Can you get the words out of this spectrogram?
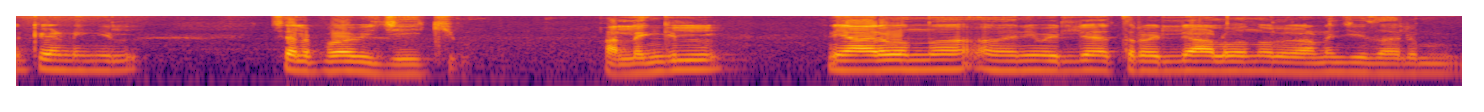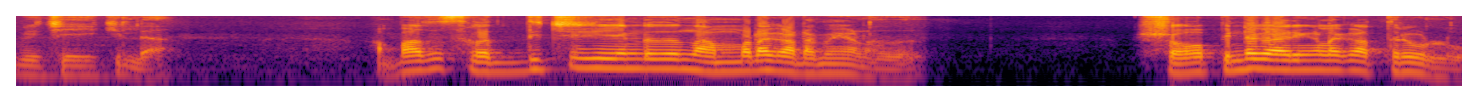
ഒക്കെ ഉണ്ടെങ്കിൽ ചിലപ്പോൾ വിജയിക്കും. അല്ലെങ്കിൽ ഇനി ആരും ഒന്ന് ഇനി വലിയ എത്ര വലിയ ആൾ വന്ന് ഉദ്ഘാടനം ചെയ്താലും വിജയിക്കില്ല. അപ്പോൾ അത് ശ്രദ്ധിച്ച് ചെയ്യേണ്ടത് നമ്മുടെ കടമയാണത്. ഷോപ്പിന്റെ കാര്യങ്ങളൊക്കെ അത്രേ ഉള്ളൂ.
